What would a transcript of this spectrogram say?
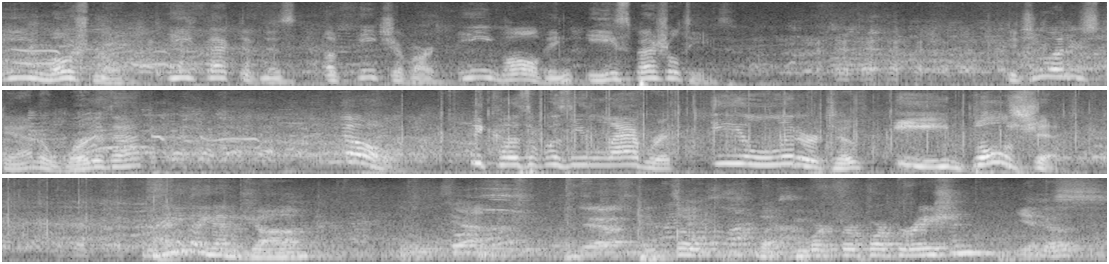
emotional effectiveness of each of our evolving e-specialties. Did you understand a word of that? No, because it was elaborate, alliterative e-bullshit. Does anybody have a job? Yeah. So, what, you work for a corporation? Yes.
